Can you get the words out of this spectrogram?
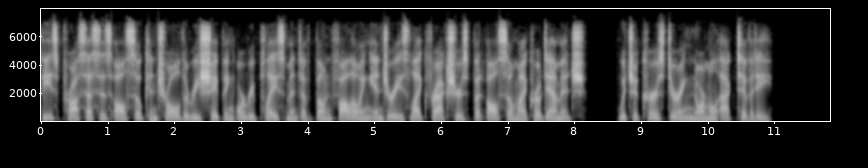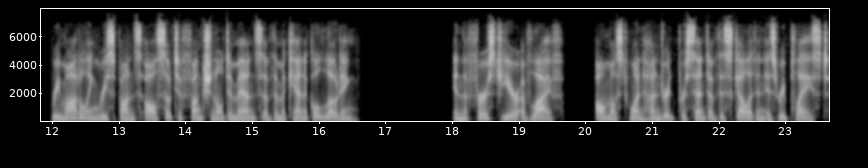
These processes also control the reshaping or replacement of bone following injuries like fractures but also microdamage, which occurs during normal activity. Remodeling responds also to functional demands of the mechanical loading. In the first year of life, almost 100% of the skeleton is replaced.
